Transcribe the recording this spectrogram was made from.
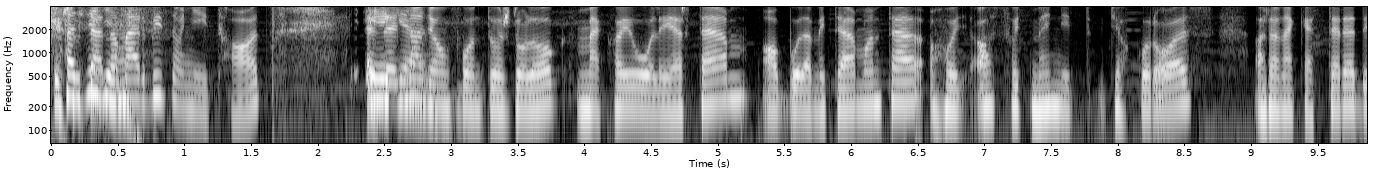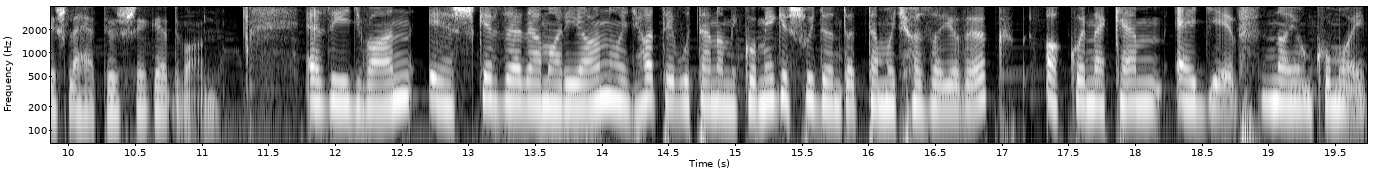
és hát utána figyelj. már bizonyíthatsz, ez Igen. egy nagyon fontos dolog, meg ha jól értem, abból, amit elmondtál, hogy az, hogy mennyit gyakorolsz, arra neked tered és lehetőséged van. Ez így van, és képzeld el, Marian, hogy hat év után, amikor mégis úgy döntöttem, hogy hazajövök, akkor nekem egy év nagyon komoly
